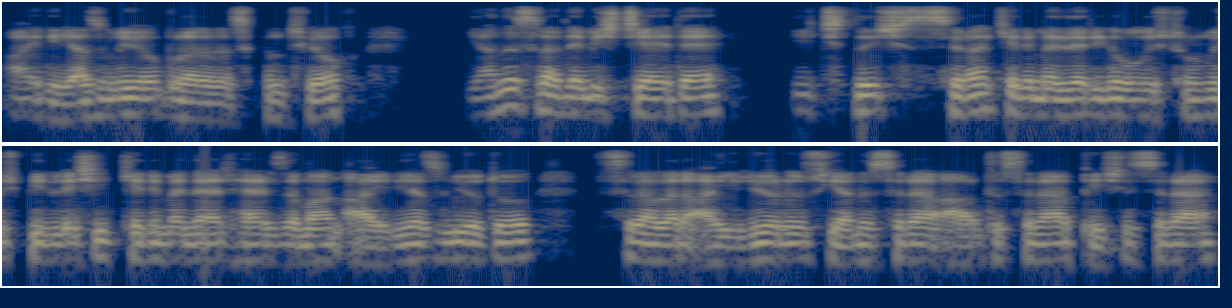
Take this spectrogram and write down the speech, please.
ayrı yazılıyor. Burada da sıkıntı yok. Yanı sıra demiş C'de iç dış sıra kelimeleriyle oluşturulmuş birleşik kelimeler her zaman ayrı yazılıyordu. Sıraları ayırıyoruz. Yanı sıra, ardı sıra, peşi sıra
